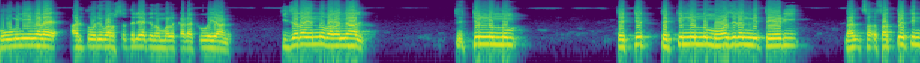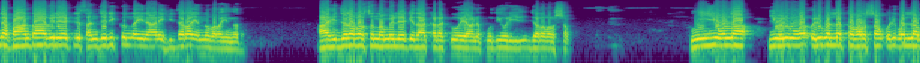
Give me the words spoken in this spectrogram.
മോമിനിയങ്ങളെ അടുത്ത ഒരു വർഷത്തിലേക്ക് നമ്മൾ കടക്കുകയാണ്. ഹിജറ എന്ന് പറഞ്ഞാൽ തെറ്റിൽ നിന്നും തെറ്റി തെറ്റിൽ നിന്നും മോചനം തേടി സത്യത്തിന്റെ പാന്താവിലേക്ക് സഞ്ചരിക്കുന്നതിനാണ് ഹിജറ എന്ന് പറയുന്നത്. ആ ഹിജറ വർഷം നമ്മിലേക്ക് ഇതാ കടക്കുകയാണ് പുതിയൊരു ഹിജറ വർഷം. നീ ഉള്ള ഈ ഒരു ഒരു കൊല്ലത്തെ വർഷം ഒരു കൊല്ലം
